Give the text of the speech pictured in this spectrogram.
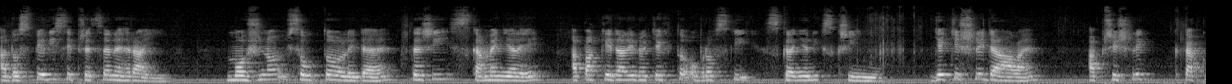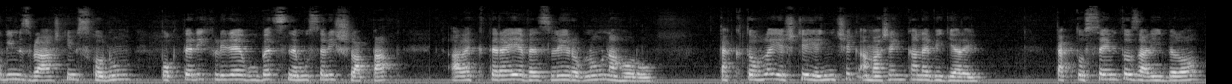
a dospělí si přece nehrají. Možno jsou to lidé, kteří skameněli a pak je dali do těchto obrovských skleněných skříní. Děti šly dále a přišli k takovým zvláštním schodům, po kterých lidé vůbec nemuseli šlapat, ale které je vezly rovnou nahoru. Tak tohle ještě Jeníček a Mařenka neviděli. Tak to se jim to zalíbilo,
